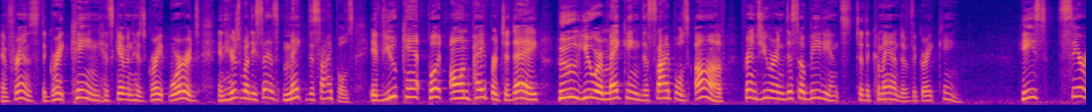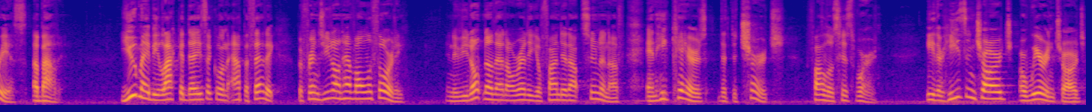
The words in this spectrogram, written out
And friends, the great king has given his great words. And here's what he says make disciples. If you can't put on paper today who you are making disciples of, friends, you are in disobedience to the command of the great king. He's serious about it. You may be lackadaisical and apathetic, but friends, you don't have all authority. And if you don't know that already, you'll find it out soon enough. And he cares that the church follows his word. Either he's in charge or we're in charge,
